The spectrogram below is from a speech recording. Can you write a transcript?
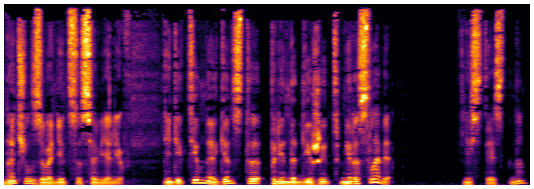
Начал заводиться Савельев. Детективное агентство принадлежит Мирославе? Естественно.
